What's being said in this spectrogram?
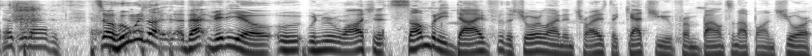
That's what happens. So who was uh, that video when we were watching it? Somebody dives for the shoreline and tries to catch you from bouncing up on shore.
